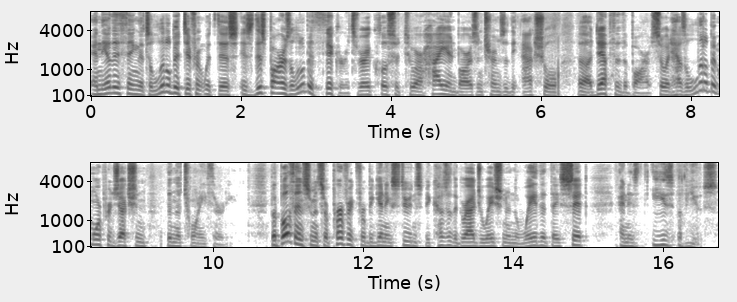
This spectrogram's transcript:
And the other thing that's a little bit different with this is this bar is a little bit thicker. It's very closer to our high-end bars in terms of the actual uh, depth of the bar. So it has a little bit more projection than the 2030. But both instruments are perfect for beginning students because of the graduation and the way that they sit and its ease of use.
